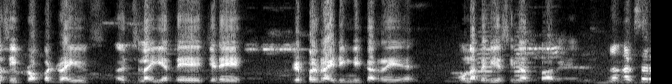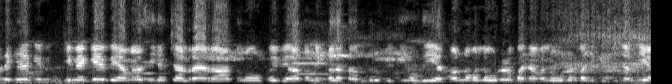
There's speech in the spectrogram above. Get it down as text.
ਅਸੀਂ ਪ੍ਰੋਪਰ ਡਰਾਈਵ ਚਲਾਈ ਹੈ ਤੇ ਜਿਹੜੇ ਟ੍ਰਿਪਲ ਰਾਈਡਿੰਗ ਵੀ ਕਰ ਰਹੇ ਆ ਉਹਨਾਂ ਤੇ ਵੀ ਅਸੀਂ ਨੱਥ ਪਾ ਰਹੇ ਹਾਂ। ਅਕਸਰ ਦੇਖਿਆ ਕਿ ਜਿਵੇਂ ਕਿ ਵਿਆਹਾਂ ਦਾ ਸੀਜ਼ਨ ਚੱਲ ਰਿਹਾ ਹੈ ਰਾਤ ਨੂੰ ਕੋਈ ਵਿਆਹ ਤੋਂ ਨਿਕਲਦਾ ਤਾਂ ਉਧਰ ਕੀਤੀ ਹੁੰਦੀ ਹੈ ਤਾਂ ਉਹਨਾਂ ਵੱਲੋਂ ਉਲੜ ਬਾਜਾਂ ਵੱਲੋਂ ਉਲੜਬਾਜੀ ਕੀਤੀ ਜਾਂਦੀ ਹੈ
